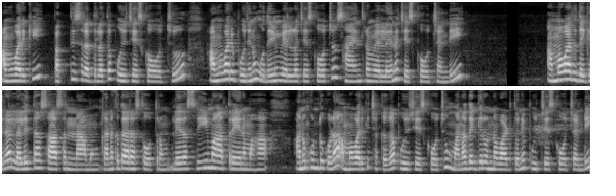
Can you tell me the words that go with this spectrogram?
అమ్మవారికి భక్తి శ్రద్ధలతో పూజ చేసుకోవచ్చు. అమ్మవారి పూజను ఉదయం వేళలో చేసుకోవచ్చు సాయంత్రం వేళలో అయినా చేసుకోవచ్చండి. అమ్మవారి దగ్గర లలిత సహస్రనామం కనకదార స్తోత్రం లేదా శ్రీమాత్రే మహా అనుకుంటూ కూడా అమ్మవారికి చక్కగా పూజ చేసుకోవచ్చు. మన దగ్గర ఉన్న వాటితోనే పూజ చేసుకోవచ్చండి.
